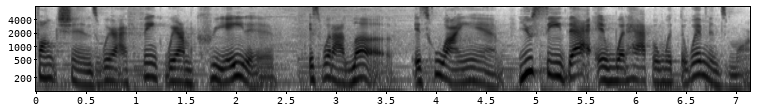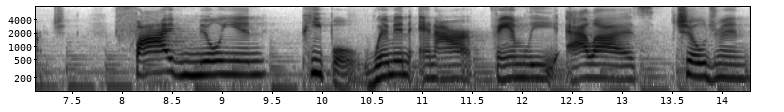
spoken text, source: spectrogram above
functions, where I think, where I'm creative. It's what I love. It's who I am. You see that in what happened with the Women's March. Five million people, women and our family, allies, children,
